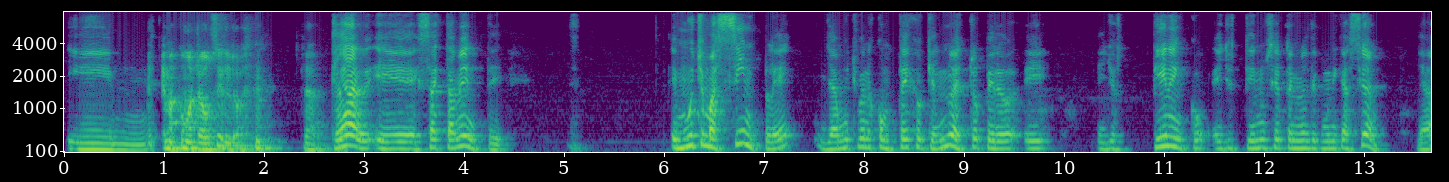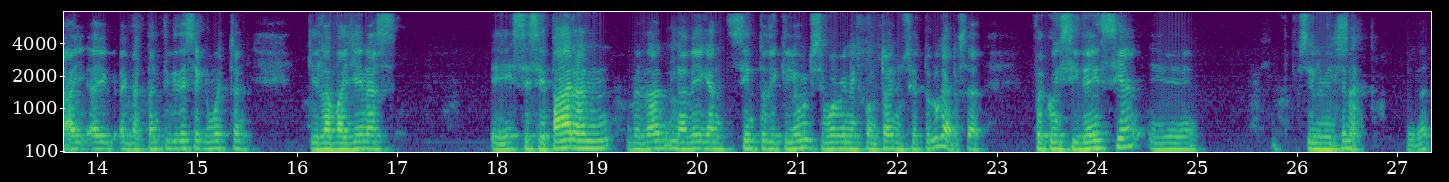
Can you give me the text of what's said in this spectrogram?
Y, el tema es cómo traducirlo. claro, claro eh, exactamente. Es mucho más simple, ya mucho menos complejo que el nuestro, pero eh, ellos, tienen, ellos tienen un cierto nivel de comunicación. ¿ya? Hay, hay, hay bastante evidencia que muestran que las ballenas eh, se separan, ¿verdad? Navegan cientos de kilómetros y se vuelven a encontrar en un cierto lugar. O sea, fue coincidencia, posiblemente no, ¿verdad?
